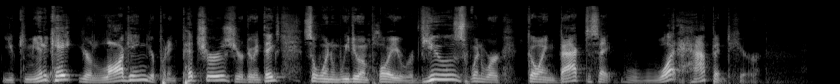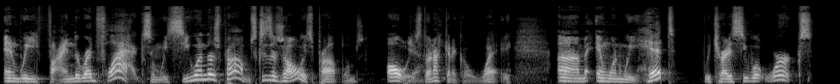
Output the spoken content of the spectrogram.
You communicate, you're logging, you're putting pictures, you're doing things. So when we do employee reviews, when we're going back to say, what happened here? And we find the red flags and we see when there's problems because there's always problems. Always. Yeah. They're not going to go away. Um, and when we hit, we try to see what works.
